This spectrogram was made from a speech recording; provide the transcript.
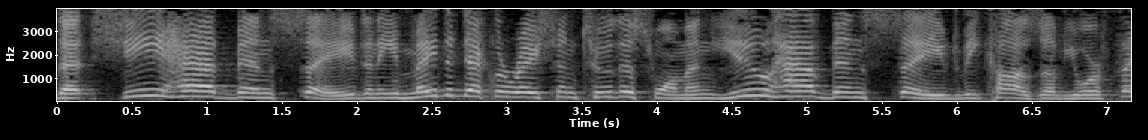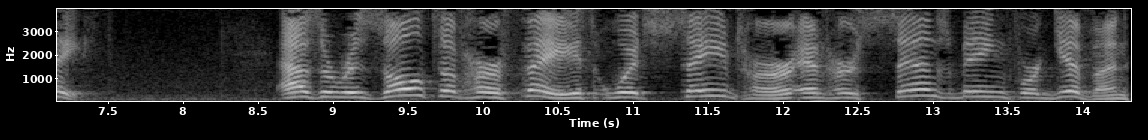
that she had been saved, and he made the declaration to this woman, You have been saved because of your faith. As a result of her faith, which saved her and her sins being forgiven,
